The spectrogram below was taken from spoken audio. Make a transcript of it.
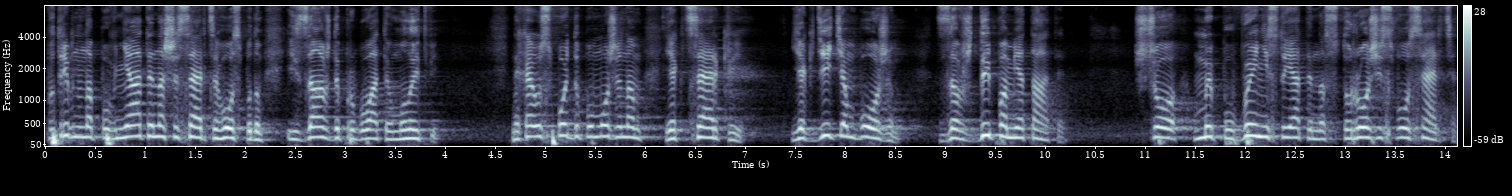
Потрібно наповняти наше серце Господом і завжди пробувати в молитві. Нехай Господь допоможе нам, як церкві, як дітям Божим, завжди пам'ятати, що ми повинні стояти на сторожі свого серця.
